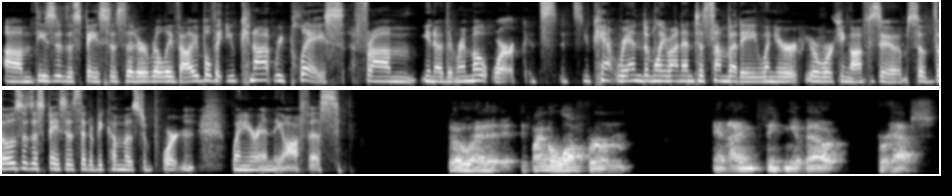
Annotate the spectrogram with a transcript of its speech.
Um, these are the spaces that are really valuable that you cannot replace from, you know, the remote work. It's, it's you can't randomly run into somebody when you're you're working off off Zoom. So those are the spaces that have become most important when you're in the office. So uh, if I'm a law firm and I'm thinking about perhaps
